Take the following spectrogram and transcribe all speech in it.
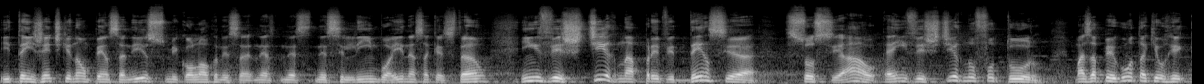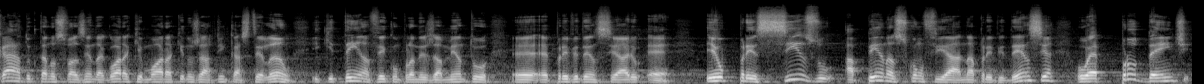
E tem gente que não pensa nisso, me coloco nesse, nesse, nesse limbo aí, nessa questão. Investir na previdência social é investir no futuro. Mas a pergunta que o Ricardo que está nos fazendo agora, que mora aqui no Jardim Castelão e que tem a ver com planejamento é, previdenciário é: eu preciso apenas confiar na previdência ou é prudente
